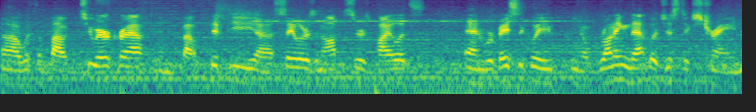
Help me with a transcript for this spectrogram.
uh, with about two aircraft and about 50 uh, sailors and officers, pilots, and we're basically you know running that logistics train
